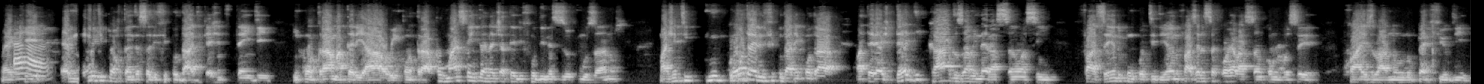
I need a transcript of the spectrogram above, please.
Né? Que é muito importante essa dificuldade que a gente tem de encontrar material, encontrar, por mais que a internet já tenha difundido nesses últimos anos, mas a gente encontra dificuldade de encontrar materiais dedicados à mineração, assim, fazendo com o cotidiano, fazendo essa correlação como você faz lá no, no perfil de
